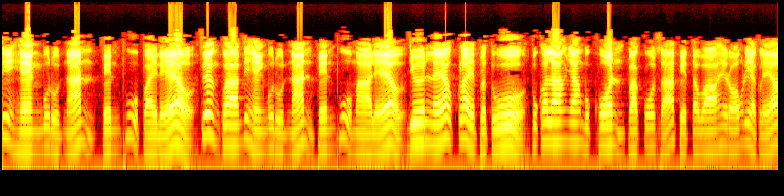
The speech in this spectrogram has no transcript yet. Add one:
ที่แห่งบุรุษนั้นเป็นผู้ไปแล้ว ซึ่งความที่แห่งบุรุษนั้นเป็นผู้มาแล้ว ยืนแล้วใกล้ประตูปุคลังยังบุคคลปากโกสาเปตตวาให้ร้องเรียกแล้ว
